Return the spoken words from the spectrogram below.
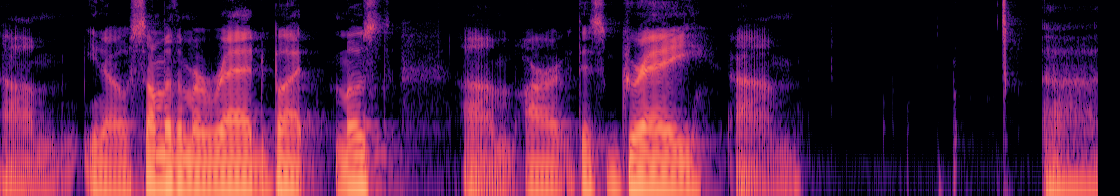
um, you know, some of them are red, but most um, are this gray, um, uh,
